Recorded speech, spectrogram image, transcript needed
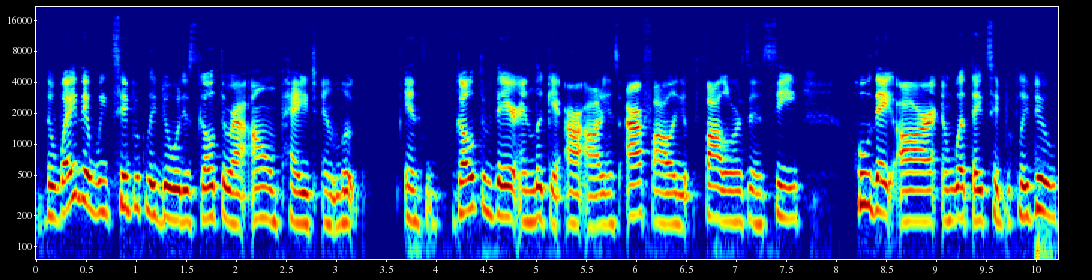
the way that we typically do it is go through our own page and look and go through there and look at our audience, our follow- followers, and see who they are and what they typically do.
